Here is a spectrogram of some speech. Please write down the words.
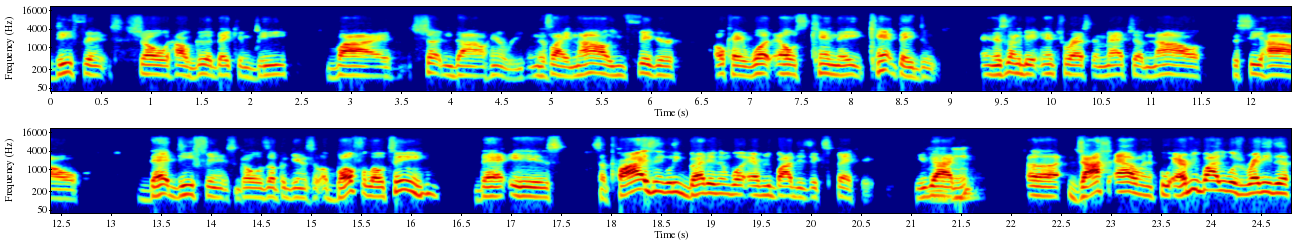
defense showed how good they can be by shutting down Henry. And it's like now you figure, okay, what else can they can't they do? And it's going to be an interesting matchup now to see how that defense goes up against a Buffalo team that is surprisingly better than what everybody's expected. You got mm-hmm. uh, Josh Allen, who everybody was ready to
